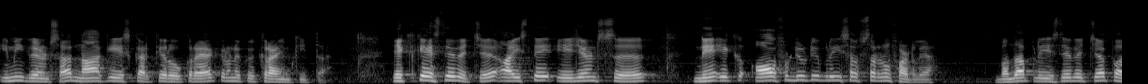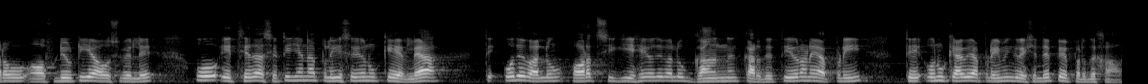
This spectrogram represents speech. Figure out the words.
ਇਮੀਗ੍ਰੈਂਟਸ ਆ, ਨਾ ਕਿ ਇਸ ਕਰਕੇ ਰੋਕ ਰਿਹਾ ਕਿ ਉਹਨੇ ਕੋਈ ਕ੍ਰਾਈਮ ਕੀਤਾ। ਇੱਕ ਕੇਸ ਦੇ ਵਿੱਚ ਆਈਸ ਤੇ ਏਜੰਟਸ ਨੇ ਇੱਕ ਆਫ ਡਿਊਟੀ ਪੁਲਿਸ ਅਫਸਰ ਨੂੰ ਫੜ ਲਿਆ। ਬੰਦਾ ਪੁਲਿਸ ਦੇ ਵਿੱਚ ਆ, ਪਰ ਉਹ ਆਫ ਡਿਊਟੀ ਆ ਉਸ ਵੇਲੇ। ਉਹ ਇੱਥੇ ਦਾ ਸਿਟੀਜ਼ਨ ਆ ਪੁਲਿਸ ਨੇ ਉਹਨੂੰ ਘੇਰ ਲਿਆ ਤੇ ਉਹਦੇ ਵੱਲੋਂ ਔਰਤ ਸੀਗੀ ਇਹ, ਉਹਦੇ ਵੱਲੋਂ ਗਨ ਕਰ ਦਿੱਤੀ, ਉਹਨਾਂ ਨੇ ਆਪਣੀ ਤੇ ਉਹਨੂੰ ਕਿਹਾ ਵੀ ਆਪਣੇ ਇਮੀਗ੍ਰੇਸ਼ਨ ਦੇ ਪੇਪਰ ਦਿਖਾ।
